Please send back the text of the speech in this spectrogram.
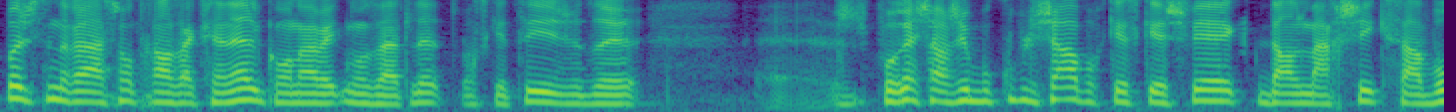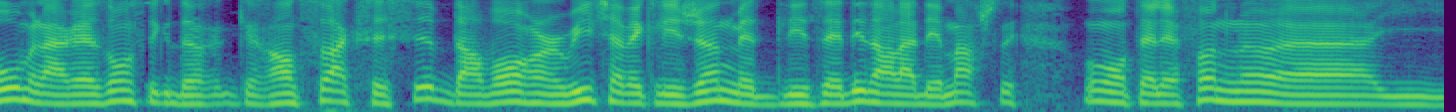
C'est pas juste une relation transactionnelle qu'on a avec nos athlètes. Parce que, tu sais, je veux dire, euh, je pourrais charger beaucoup plus cher pour qu'est-ce que je fais dans le marché que ça vaut, mais la raison, c'est de rendre ça accessible, d'avoir un reach avec les jeunes, mais de les aider dans la démarche. Moi, mon téléphone, là, euh, il,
